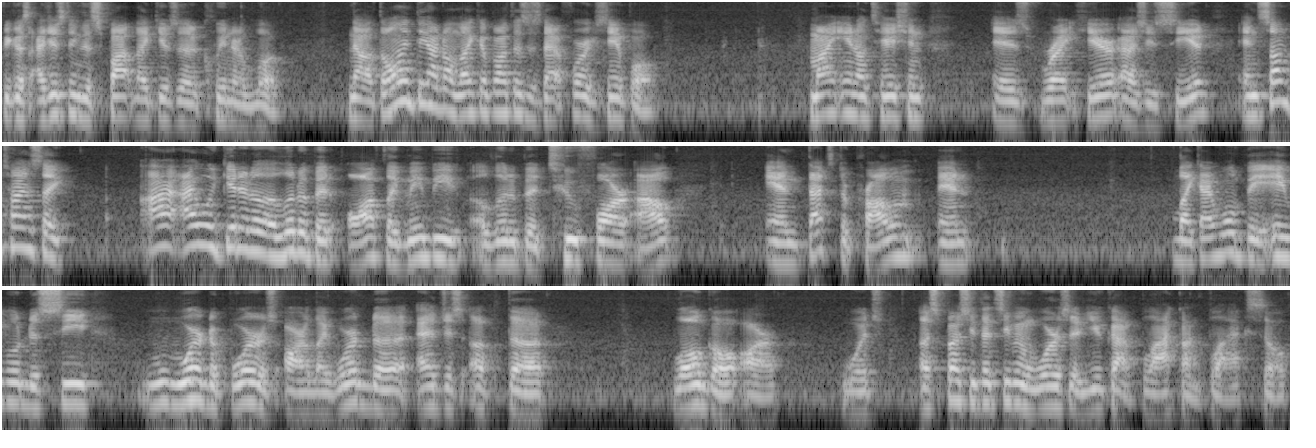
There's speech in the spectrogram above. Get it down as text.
because I just think the spotlight gives it a cleaner look. Now, the only thing I don't like about this is that, for example, my annotation is right here as you see it. And sometimes, like, I, I would get it a little bit off, like maybe a little bit too far out, and that's the problem. And like I won't be able to see where the borders are, like where the edges of the logo are, which especially that's even worse if you got black on black. So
